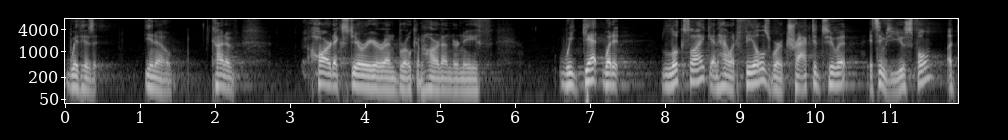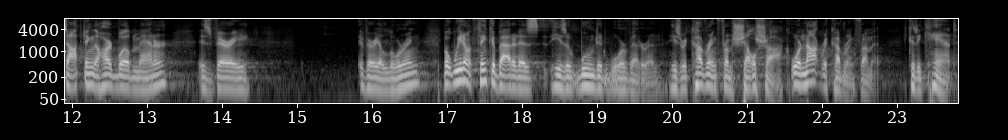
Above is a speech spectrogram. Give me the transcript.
with his, you know, kind of hard exterior and broken heart underneath. We get what it looks like and how it feels. We're attracted to it. It seems useful. Adopting the hard boiled manner is very, very alluring. But we don't think about it as he's a wounded war veteran. He's recovering from shell shock or not recovering from it because he can't.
